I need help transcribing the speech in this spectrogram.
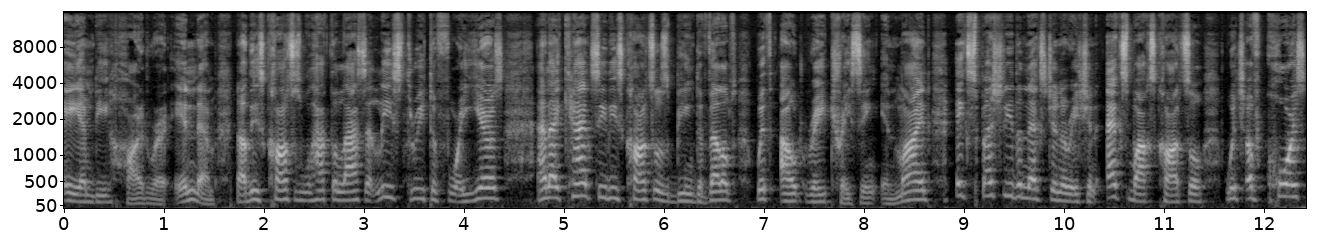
AMD hardware in them. Now these consoles will have to last at least three to four years, and I can't see these consoles being developed without ray tracing in mind, especially the next generation Xbox console, which of course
